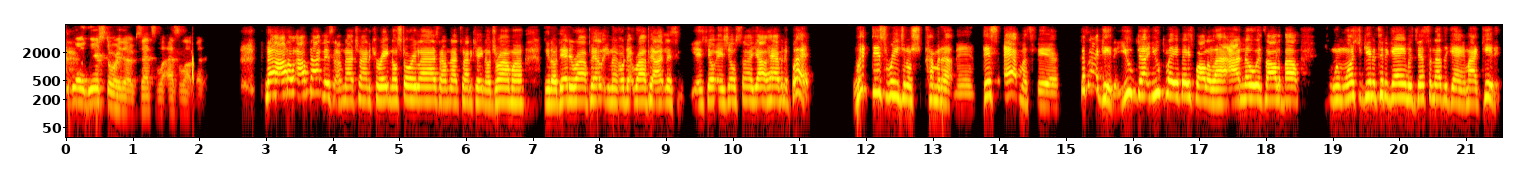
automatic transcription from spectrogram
we'll go with your story though, because that's that's a lot better. No, I don't. I'm not. Listen, I'm not trying to create no storylines. I'm not trying to create no drama. You know, Daddy Riopelle. You know that Riopelle. Listen, it's your it's your son. Y'all having it, but with this regional sh- coming up, man, this atmosphere. Because I get it. You've done. You play baseball a lot. I know it's all about when once you get into the game, it's just another game. I get it.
